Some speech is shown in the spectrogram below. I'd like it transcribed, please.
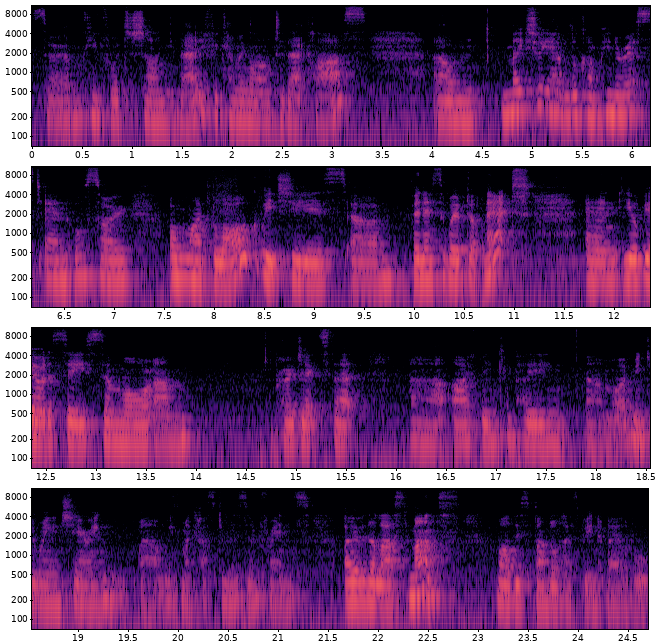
So I'm looking forward to showing you that if you're coming along to that class. Um, make sure you have a look on Pinterest and also on my blog, which is um, vanessawebb.net, and you'll be able to see some more um, projects that uh, I've been completing, um, I've been doing and sharing uh, with my customers and friends over the last month while this bundle has been available.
